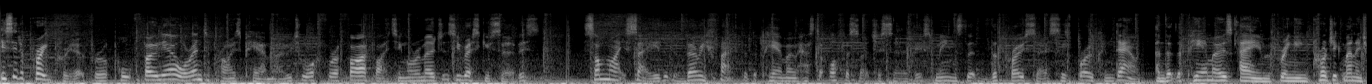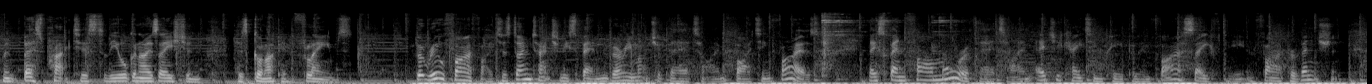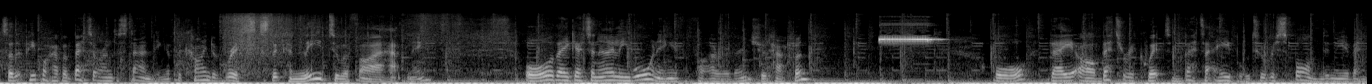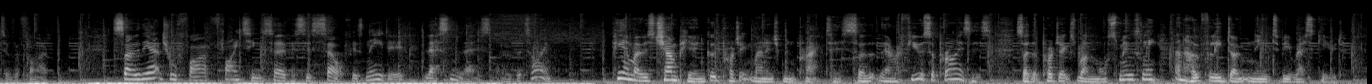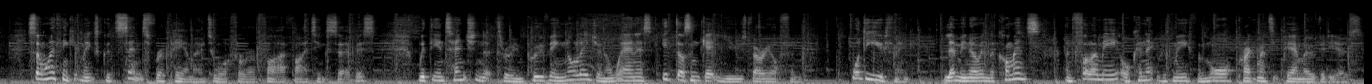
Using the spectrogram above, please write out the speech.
Is it appropriate for a portfolio or enterprise PMO to offer a firefighting or emergency rescue service? Some might say that the very fact that the PMO has to offer such a service means that the process has broken down and that the PMO's aim of bringing project management best practice to the organisation has gone up in flames. But real firefighters don't actually spend very much of their time fighting fires. They spend far more of their time educating people in fire safety and fire prevention so that people have a better understanding of the kind of risks that can lead to a fire happening, or they get an early warning if a fire event should happen, or they are better equipped and better able to respond in the event of a fire. So the actual firefighting service itself is needed less and less over time. PMOs champion good project management practice so that there are fewer surprises, so that projects run more smoothly and hopefully don't need to be rescued. So I think it makes good sense for a PMO to offer a firefighting service, with the intention that through improving knowledge and awareness it doesn't get used very often. What do you think? Let me know in the comments and follow me or connect with me for more Pragmatic PMO videos.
